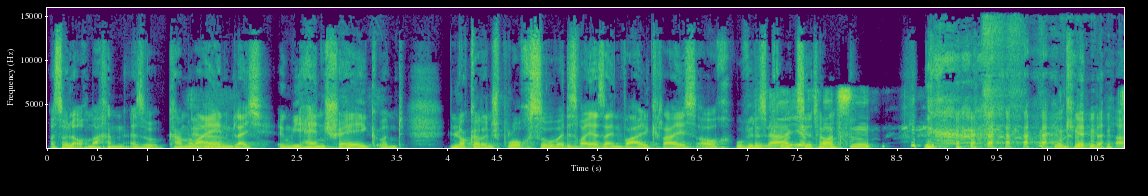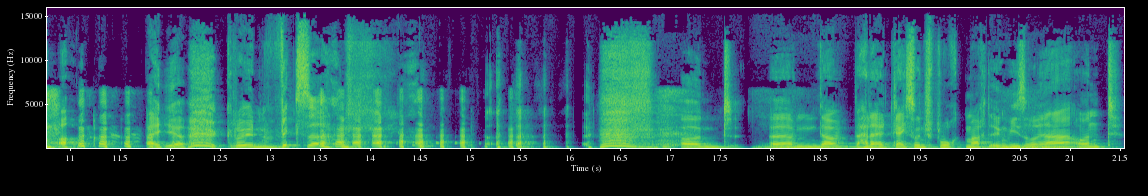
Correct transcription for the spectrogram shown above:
Was soll er auch machen? Also kam Ja. rein, gleich irgendwie Handshake und einen lockeren Spruch so, weil das war ja sein Wahlkreis auch, wo wir das Na, produziert haben. Genau. Ah, Hier, grünen Wichser. und ähm, da hat er halt gleich so einen Spruch gemacht, irgendwie so, ja, und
